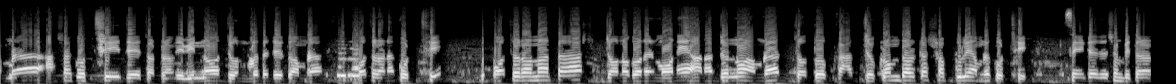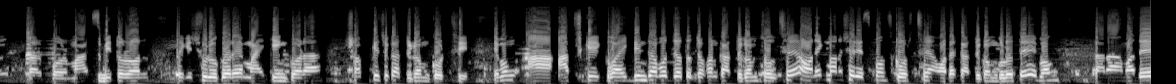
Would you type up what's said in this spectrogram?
আমরা আশা করছি যে চট্টগ্রাম বিভিন্ন জোনগুলোতে যেহেতু আমরা প্রচারণা করছি করছি প্রচারণাটা জনগণের মনে আনার জন্য আমরা যত কার্যক্রম দরকার সবগুলোই আমরা করছি। স্যানিটাইজেশন বিতরণ, তারপর মাস্ক বিতরণ থেকে শুরু করে মাইকিং করা, সবকিছু কার্যক্রম করছি। এবং আজকে কয়েকদিন যাবত যত, যখন কার্যক্রম চলছে, অনেক মানুষের রেসপন্স করছে আমাদের কার্যক্রমগুলোতে এবং তারা আমাদের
